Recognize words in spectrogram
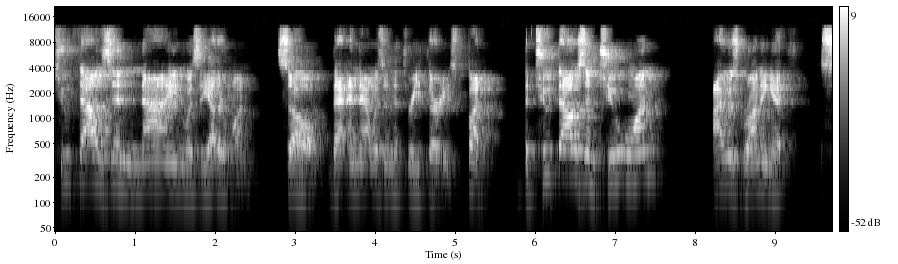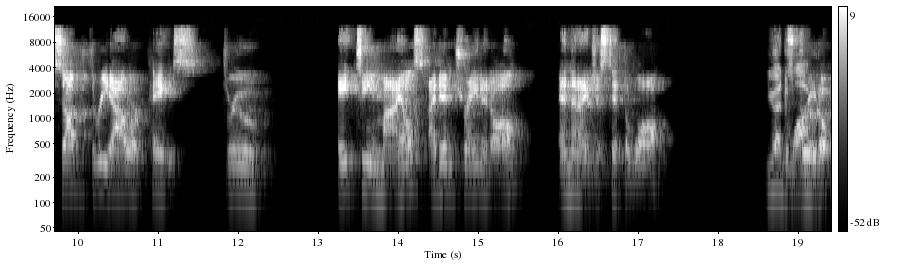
2009 was the other one. So that, and that was in the 330s. But the 2002 one, I was running at sub three hour pace through 18 miles. I didn't train at all. And then I just hit the wall. You It had to was walk. brutal.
